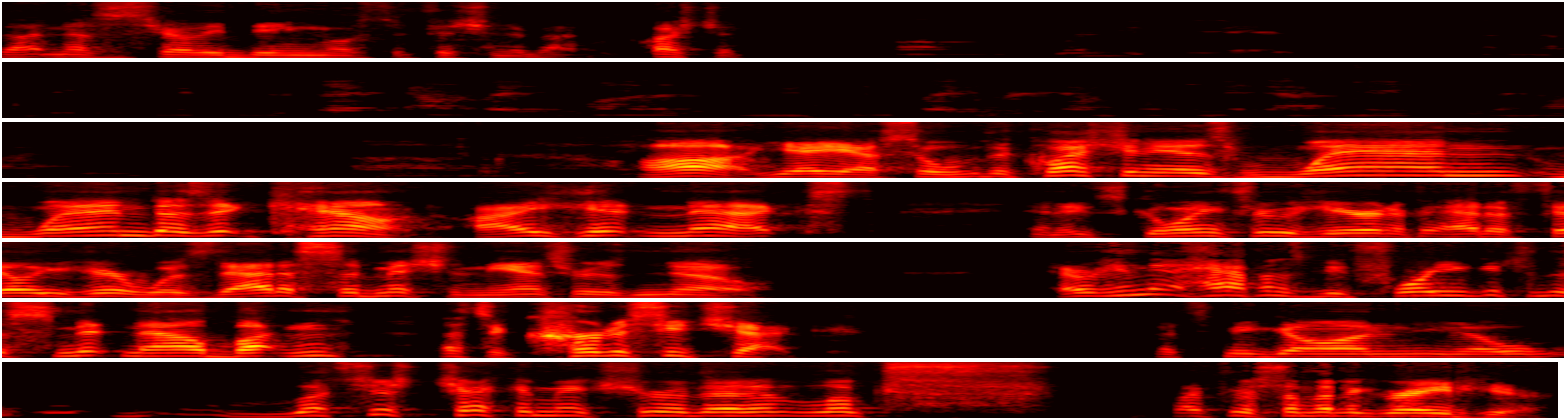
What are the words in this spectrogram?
not necessarily being most efficient about it. Question? Ah, yeah, yeah. So the question is, when when does it count? I hit next, and it's going through here, and if it had a failure here, was that a submission? The answer is no. Everything that happens before you get to the submit now button, that's a courtesy check. That's me going, you know, let's just check and make sure that it looks like there's something to grade here.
